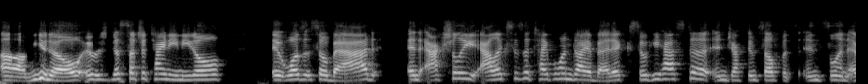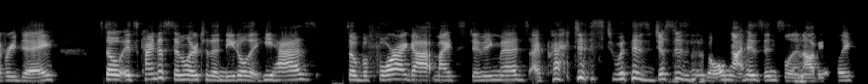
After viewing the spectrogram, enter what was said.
Um, you know, it was just such a tiny needle. It wasn't so bad. And actually, Alex is a type 1 diabetic, so he has to inject himself with insulin every day. So it's kind of similar to the needle that he has. So before I got my stimming meds, I practiced with his just his needle, not his insulin, obviously.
